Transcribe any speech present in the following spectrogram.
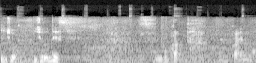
以上、以上です。すごかった、今回も。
